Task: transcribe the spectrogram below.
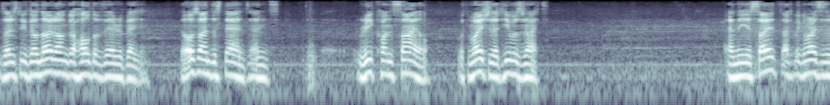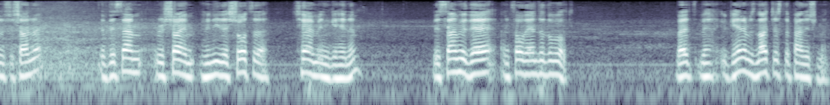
so to speak, they'll no longer hold of their rebellion. They'll also understand and reconcile with Moshe that he was right. And the Yisayid, like the Gemara says in Rosh Hashana, if there's some Rishonim who need a shorter term in Gehinnom, there's some who are there until the end of the world. But Gehenna is not just a punishment.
